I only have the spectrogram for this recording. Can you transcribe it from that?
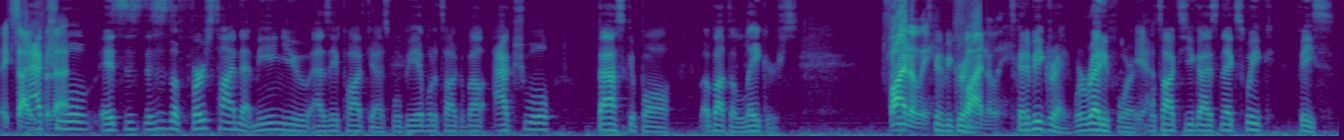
excited for that. actual it's this, this is the first time that me and you as a podcast will be able to talk about actual basketball about the Lakers. Finally, It's going to be great. Finally. It's going to be great. We're ready for it. Yeah. We'll talk to you guys next week. Peace.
